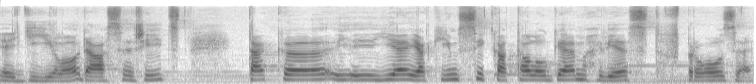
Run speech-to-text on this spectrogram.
eh, dílo, dá se říct, tak eh, je jakýmsi katalogem hvězd v próze,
